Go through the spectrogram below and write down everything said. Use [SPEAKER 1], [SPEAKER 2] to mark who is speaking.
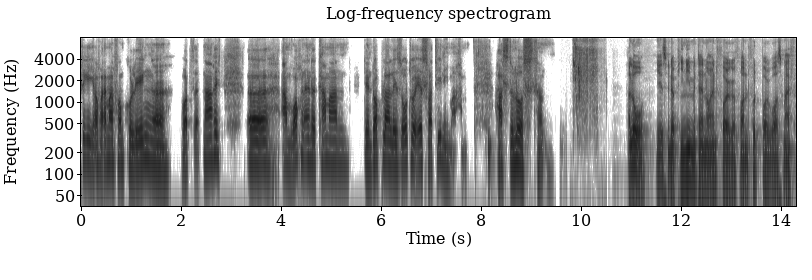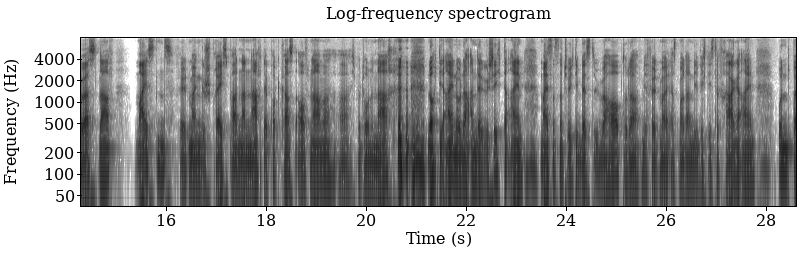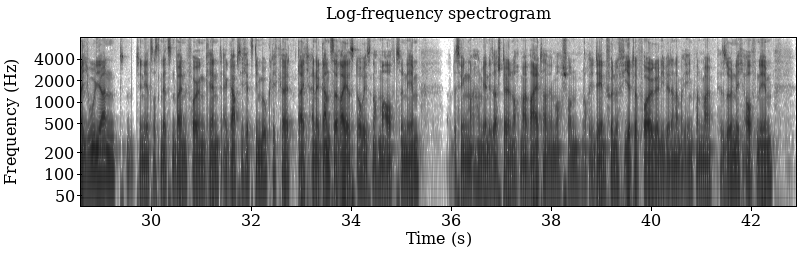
[SPEAKER 1] kriege ich auf einmal vom Kollegen äh, WhatsApp-Nachricht, äh, am Wochenende kann man den Doppler Lesotho Eswatini machen. Hast du Lust?
[SPEAKER 2] Hallo, hier ist wieder Pini mit der neuen Folge von Football Was My First Love. Meistens fällt meinen Gesprächspartnern nach der Podcastaufnahme, äh, ich betone nach, noch die eine oder andere Geschichte ein. Meistens natürlich die beste überhaupt oder mir fällt mal erstmal dann die wichtigste Frage ein. Und bei Julian, den ihr jetzt aus den letzten beiden Folgen kennt, ergab sich jetzt die Möglichkeit, gleich eine ganze Reihe Stories nochmal aufzunehmen. Deswegen machen wir an dieser Stelle nochmal weiter. Wir haben auch schon noch Ideen für eine vierte Folge, die wir dann aber irgendwann mal persönlich aufnehmen.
